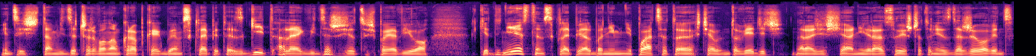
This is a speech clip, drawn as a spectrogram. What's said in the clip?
więc jeśli tam widzę czerwoną kropkę, jak byłem w sklepie, to jest git, ale jak widzę, że się coś pojawiło, kiedy nie jestem w sklepie albo nim nie płacę, to chciałbym to wiedzieć. Na razie się ani razu jeszcze to nie zdarzyło, więc,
